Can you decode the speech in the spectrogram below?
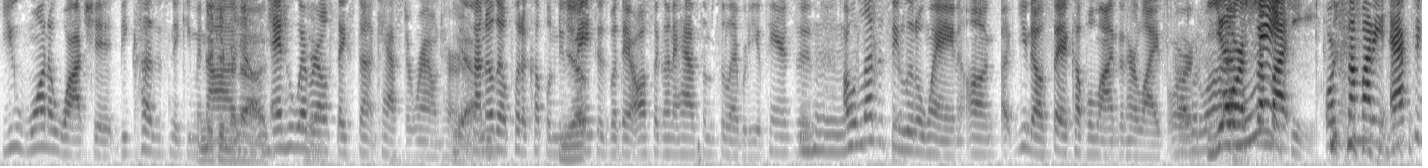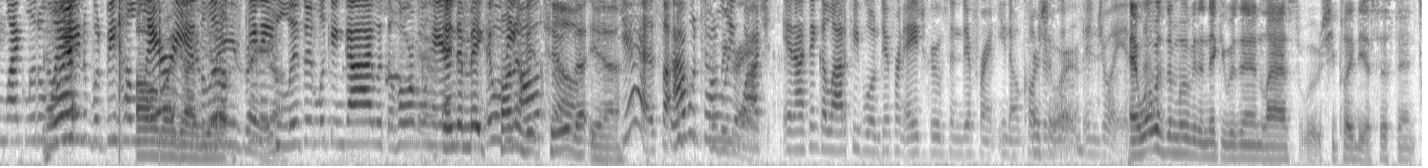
You want to watch it because it's Nicki Minaj, Nicki Minaj. and whoever Yeah. else they stunt cast around her. Yeah. I know they'll put a couple new Yep. faces, but they're also going to have some celebrity appearances. Mm-hmm. I would love to see Little Wayne on, uh, you know, say a couple lines in her life, or or somebody or somebody acting like Little Wayne would be hilarious. God, a little yeah. skinny Yeah. lizard-looking guy with the horrible hair, And to make It would fun be of it, too, awesome. that- yeah. yeah. So I would totally watch, and I think a lot of people in different age groups and different, you know, cultures sure. will enjoy it. And what was the movie that Nicki was in last? She played the assistant.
